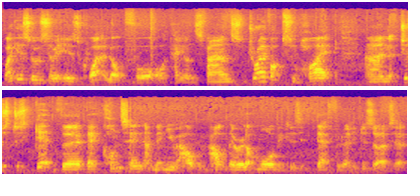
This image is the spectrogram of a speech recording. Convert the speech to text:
but I guess also it is quite a lot for Arcaeon's fans to drive up some hype and just just get the, their content and their new album out there a lot more because it definitely deserves it.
